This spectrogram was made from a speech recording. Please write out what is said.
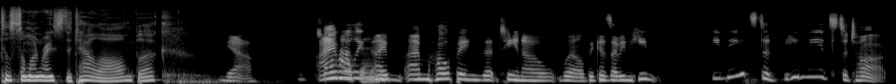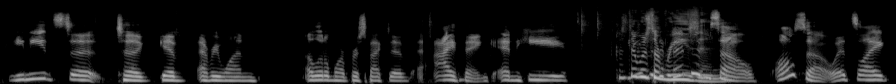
till someone writes the tell-all book. Yeah. It'll I really. I'm I'm hoping that Tino will because I mean he he needs to he needs to talk. He needs to to give everyone a little more perspective, I think. And he Because there was a reason. himself. Also, it's like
